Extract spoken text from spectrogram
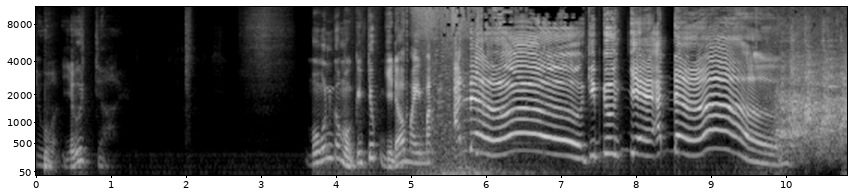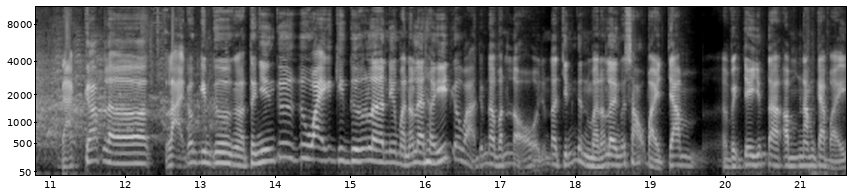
Chùa dữ trời muốn có một cái chút gì đó may mắn. Anh đỡ kim cương về, anh đỡ đã cấp lực. Lại có kim cương à. tự nhiên cứ cứ quay cái kim cương lên nhưng mà nó lên hơi ít các bạn. Chúng ta vẫn lỗ. Chúng ta chín nghìn mà nó lên có sáu bảy trăm. Vị trí chúng ta âm 5 k 7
